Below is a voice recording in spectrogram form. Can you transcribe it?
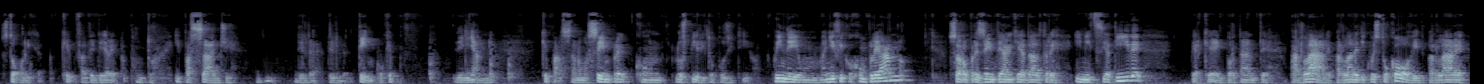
storica che fa vedere appunto i passaggi del, del tempo, che, degli anni che passano, ma sempre con lo spirito positivo. Quindi un magnifico compleanno, sarò presente anche ad altre iniziative perché è importante parlare, parlare di questo Covid, parlare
